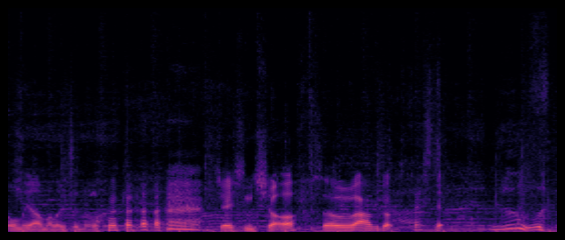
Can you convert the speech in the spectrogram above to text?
Only I'm allowed to know. Jason's shut off, so I've got to test it. Nothing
